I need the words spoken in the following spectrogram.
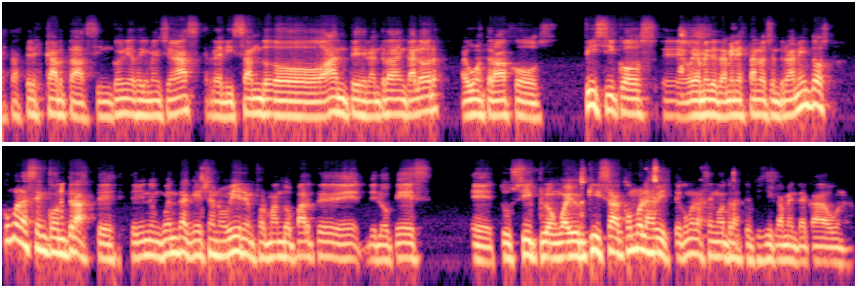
estas tres cartas incógnitas que mencionás, realizando antes de la entrada en calor algunos trabajos físicos, eh, obviamente también están los entrenamientos. ¿Cómo las encontraste, teniendo en cuenta que ellas no vienen formando parte de, lo que es eh, tu ciclo en Guayurquiza? ¿Cómo las viste? ¿Cómo las encontraste físicamente a cada una?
